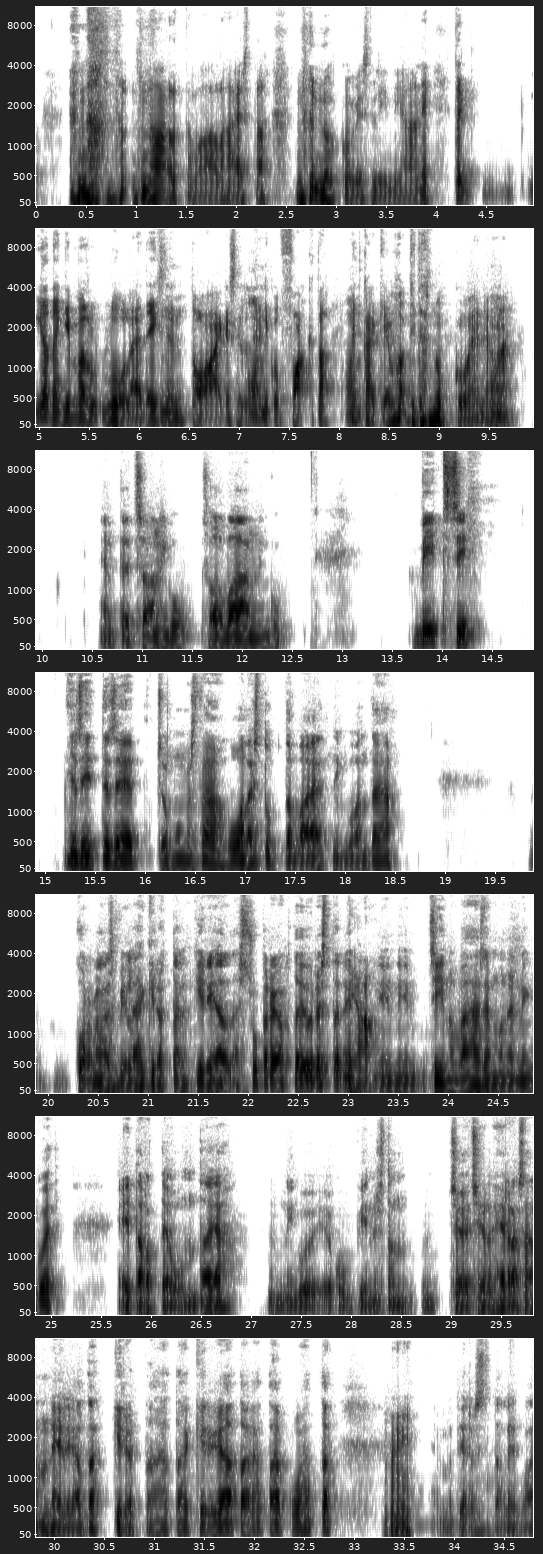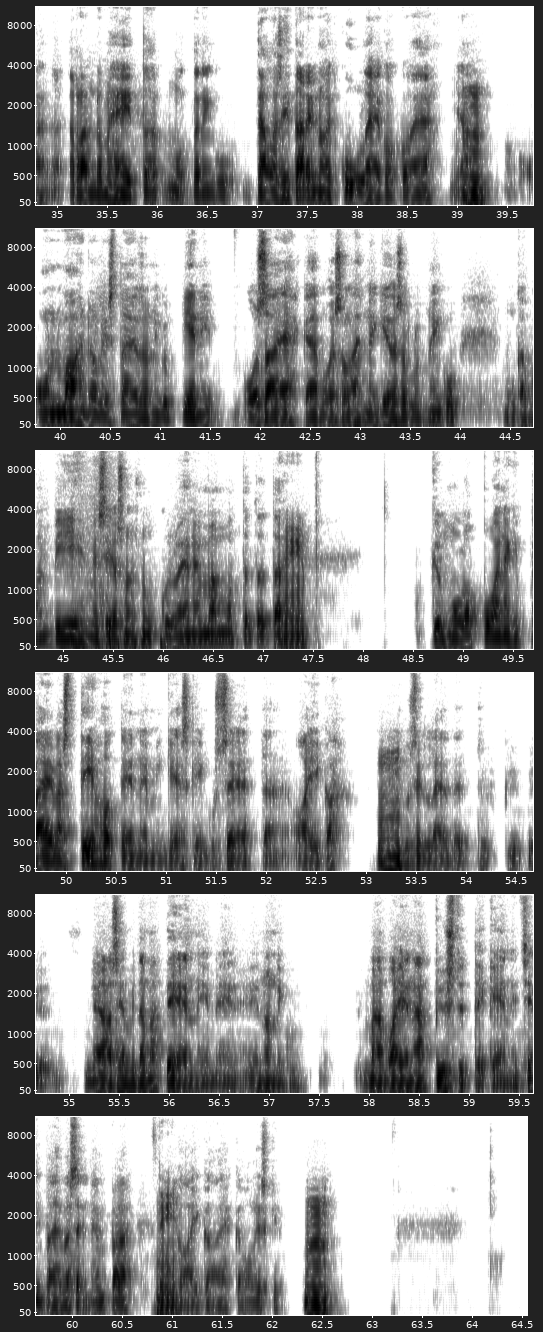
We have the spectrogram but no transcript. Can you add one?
naurattavaa alhaista nukkumislinjaa, niin tai jotenkin mä luulen, että eikö se Mm. ole aika silleen On. niin kuin fakta, On. että kaikkien vaan pitäisi nukkua enemmän. Että, että se, on, niin kuin, se on vaan niin kuin, vitsi. Ja sitten se, että se on mun mielestä vähän huolestuttavaa, että niin kuin on tämä Kormelaisen Ville kirjoittaa nyt kirjaa tästä superjohtajuudesta, niin, niin, niin siinä on vähän semmoinen, niin kuin, että ei tarvitse unta ja niin kuin joku Winston Churchill heräsi aina neljältä kirjoittaa jotain kirjaa tai jotain puhetta. Niin. En mä tiedä, sitä oli vain random heitto, mutta niin kuin, tällaisia tarinoita kuulee koko ajan. Ja Mm. On mahdollista ja se on niin kuin pieni osa ehkä ja voisi olla, että nekin olisi ollut niin kuin mukavampia ihmisiä, jos olisi nukkunut enemmän, mutta tota, Niin. kyllä mun loppuu ainakin päivästä tehot ennemmin kesken kuin se, että aika. Mm. Niin kuin silleen, että, että ne asiat, mitä mä teen, niin ei, ei ole niin kuin, mä en vaan enää pysty tekemään niitä siinä päivässä enempää, Niin. vaikka aikaa ehkä olisikin. Mm.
